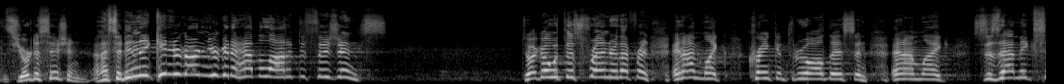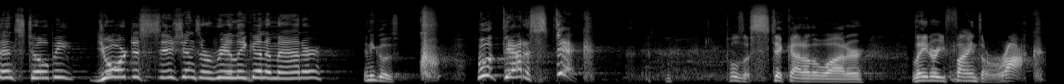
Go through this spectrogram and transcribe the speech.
it's your decision. And I said, in kindergarten, you're going to have a lot of decisions. Do I go with this friend or that friend? And I'm like cranking through all this, and, and I'm like, Does that make sense, Toby? Your decisions are really gonna matter? And he goes, Look, Dad, a stick. Pulls a stick out of the water. Later, he finds a rock.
